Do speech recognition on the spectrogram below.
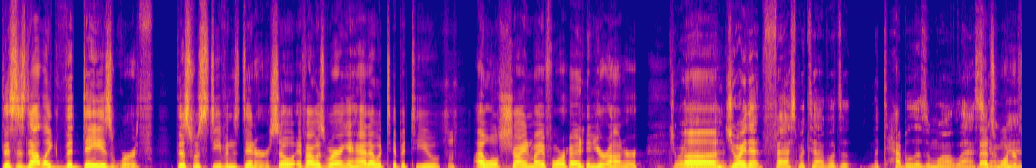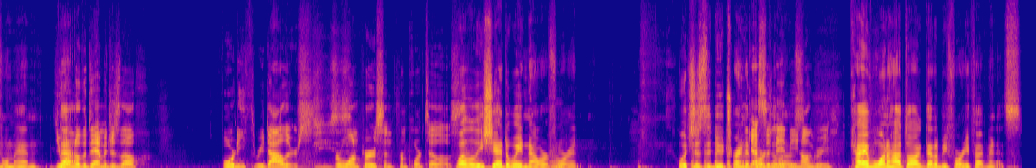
This is not like the day's worth. This was Steven's dinner. So if I was wearing a hat, I would tip it to you. I will shine my forehead in your honor. Enjoy Uh, that. Enjoy that fast metabolism metabolism while it lasts. That's young wonderful, man. man. Do you want to know the damages, though? Forty-three dollars for one person from Portillo's. Well, at least you had to wait an hour for it, which is the new trend I at guess Portillo's. it made me hungry. Can I have one hot dog? That'll be 45 minutes.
